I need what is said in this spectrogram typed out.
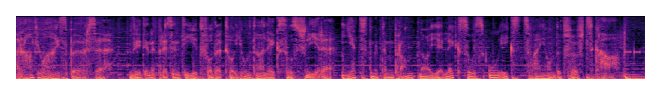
Radio 1 Börse wird Ihnen präsentiert von der Toyota Lexus Schlieren. Jetzt mit dem brandneuen Lexus UX 250k.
